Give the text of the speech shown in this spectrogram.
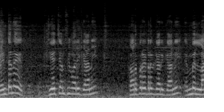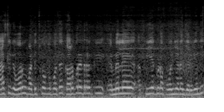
వెంటనే జిహెచ్ఎంసీ వారికి కానీ కార్పొరేటర్ గారికి కానీ ఎమ్మెల్యే లాస్ట్కి ఎవరు పట్టించుకోకపోతే కార్పొరేటర్కి ఎమ్మెల్యే పిఏకి కూడా ఫోన్ చేయడం జరిగింది.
